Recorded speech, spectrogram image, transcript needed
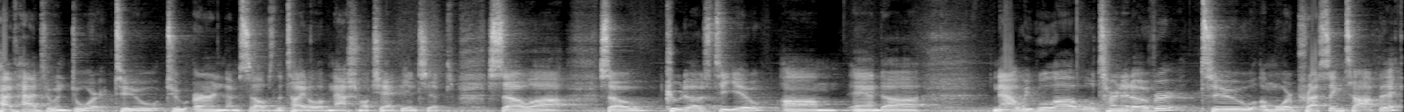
have had to endure to to earn themselves the title of national championships. So, uh, so kudos to you, um, and. Uh, now we will uh, we'll turn it over to a more pressing topic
